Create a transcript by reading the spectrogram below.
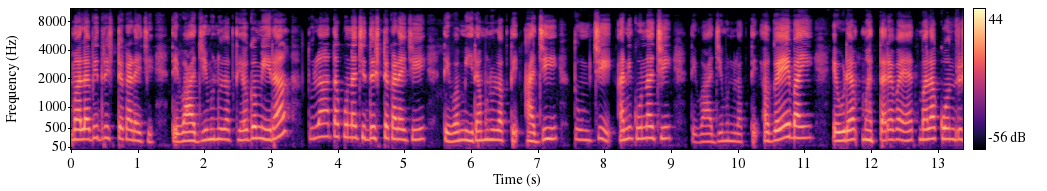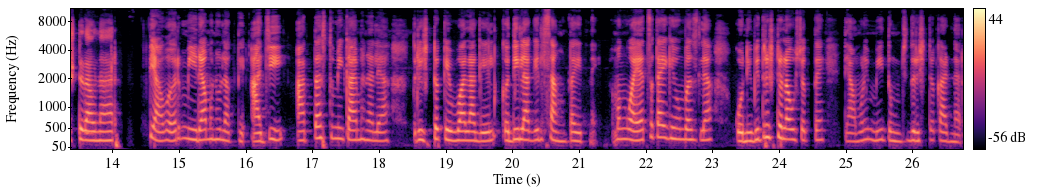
मला बी दृष्ट काढायची. तेव्हा आजी म्हणू लागते अगं मीरा तुला आता कुणाची दृष्ट काढायची? तेव्हा मीरा म्हणू लागते आजी तुमची आणि कुणाची? तेव्हा आजी म्हणू लागते अगं ए बाई एवढ्या म्हाताऱ्या वयात मला कोण दृष्ट लावणार? त्यावर मीरा म्हणू लागते आजी आत्ताच तुम्ही काय म्हणाल्या? दृष्ट केव्हा लागेल कधी लागेल सांगता येत नाही. मग वयाचं काय घेऊन बसल्या? कोणी बी दृष्ट लावू शकते त्यामुळे मी तुमची दृष्ट काढणार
